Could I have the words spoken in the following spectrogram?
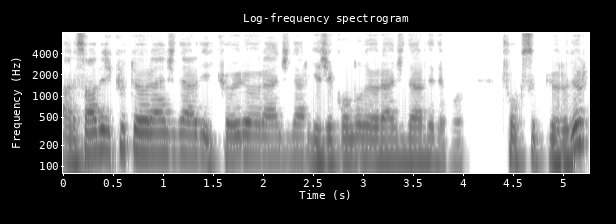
Yani sadece Kürt öğrenciler değil, köylü öğrenciler, gecekondulı öğrencilerde de bu çok sık görülür.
